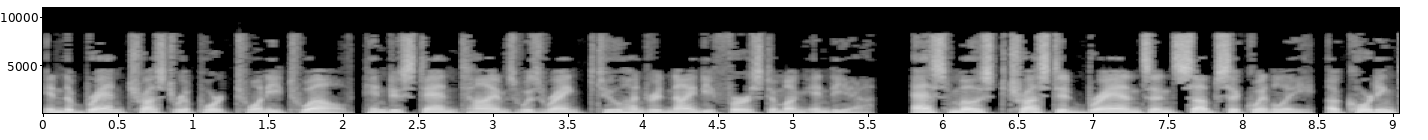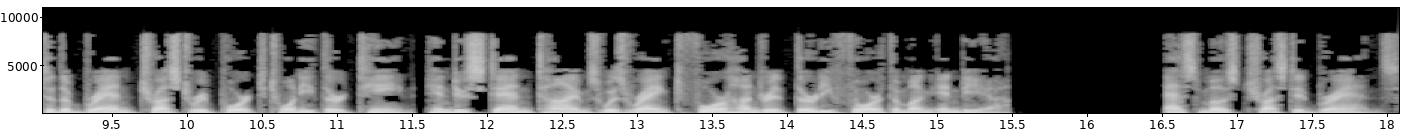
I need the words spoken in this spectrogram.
In the Brand Trust Report 2012, Hindustan Times was ranked 291st among India's most trusted brands and subsequently, according to the Brand Trust Report 2013, Hindustan Times was ranked 434th among India's most trusted brands.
